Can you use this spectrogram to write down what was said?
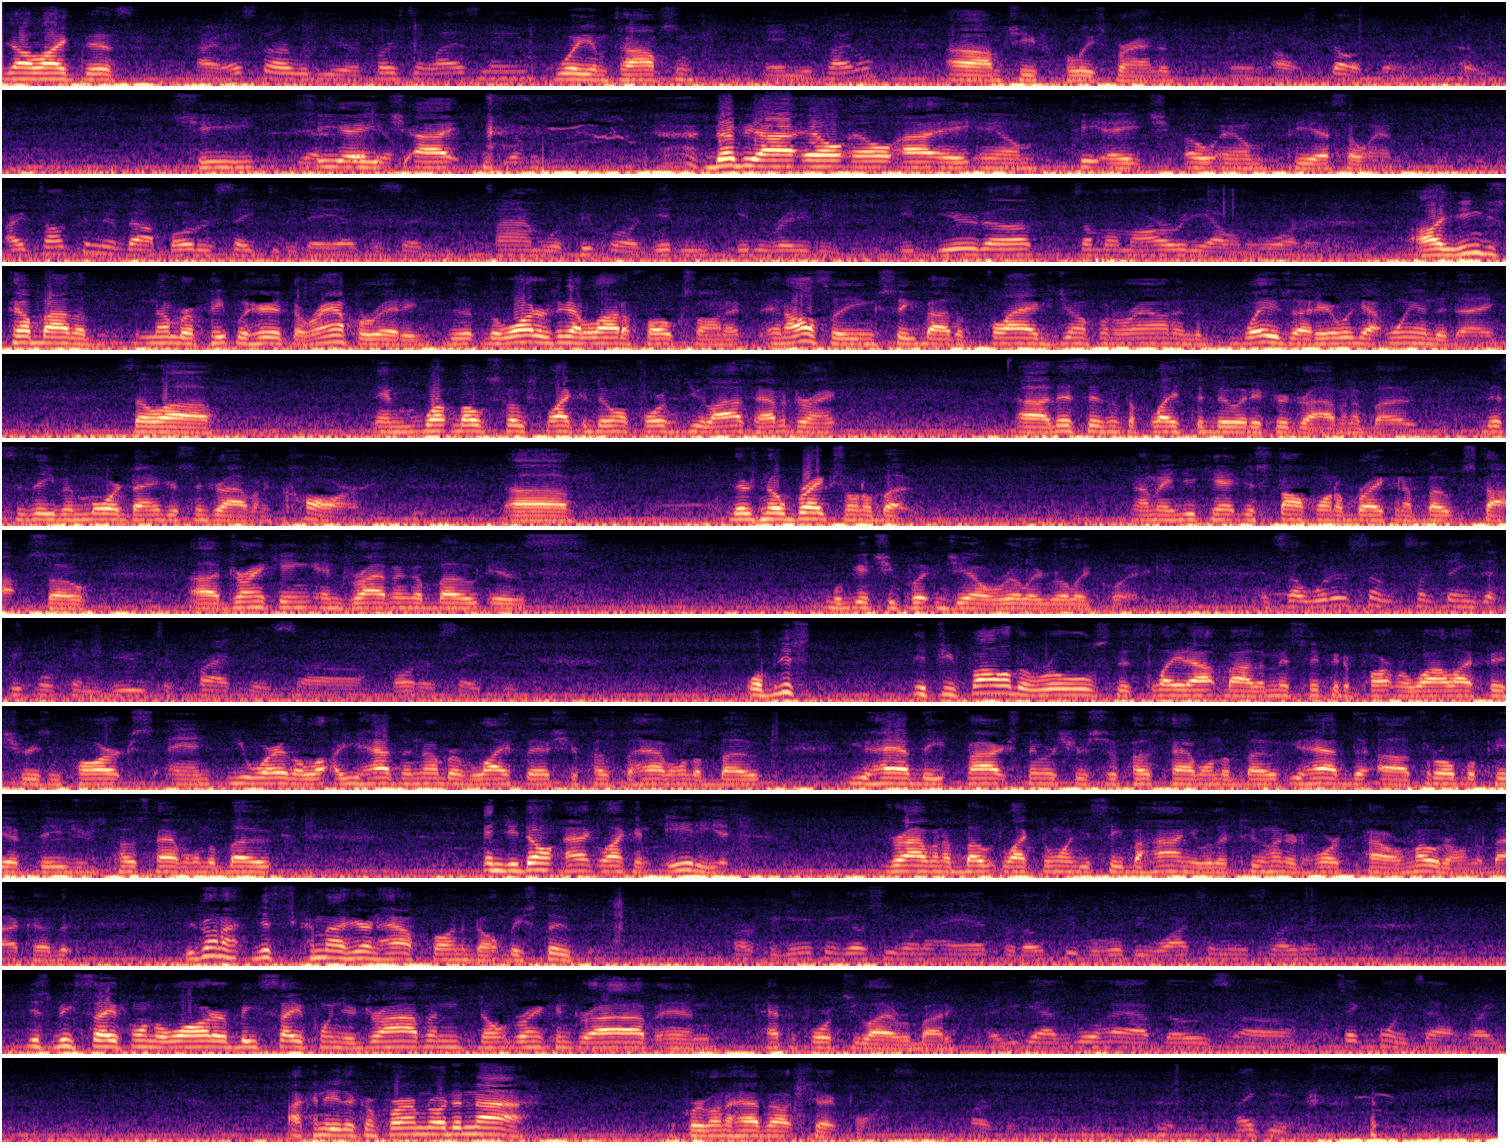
Y'all like this? All right, let's start with your first and last name William Thompson. and your title. Uh, I'm Chief of Police Brandon. And, oh, spell it for me. Spell it. She Yes, C H I. W I L L I A M T H O M P S O N. All right, talk to me about boater safety today. As it's a time where people are getting getting ready to get geared up. Some of them are already out on the water. Uh, you can just tell by the number of people here at the ramp already. The, the water's got a lot of folks on it, and also you can see by the flags jumping around and the waves out here. We got wind today, so uh, and what most folks like to do on Fourth of July is have a drink. Uh, this isn't the place to do it if you're driving a boat. This is even more dangerous than driving a car. Uh, there's no brakes on a boat. I mean, you can't just stomp on a brake and a boat stops. So, uh, drinking and driving a boat is will get you put in jail really, really quick. And so, what are some some things that people can do to practice uh, safety? Well, just if you follow the rules that's laid out by the Mississippi Department of Wildlife, Fisheries, and Parks, and you wear the you have the number of life vests you're supposed to have on the boat, you have the fire extinguisher you're supposed to have on the boat, you have the uh, throwable PFDs you're supposed to have on the boat, and you don't act like an idiot driving a boat like the one you see behind you with a 200 horsepower motor on the back of it. You're gonna just come out here and have fun and don't be stupid. Perfect. Anything else you want to add for those people who will be watching this later? Just be safe on the water. Be safe when you're driving. Don't drink and drive. And happy Fourth of July, everybody. Uh, you guys will have those uh, checkpoints out, right? I can neither confirm nor deny if we're going to have out checkpoints. Perfect. Thank you.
